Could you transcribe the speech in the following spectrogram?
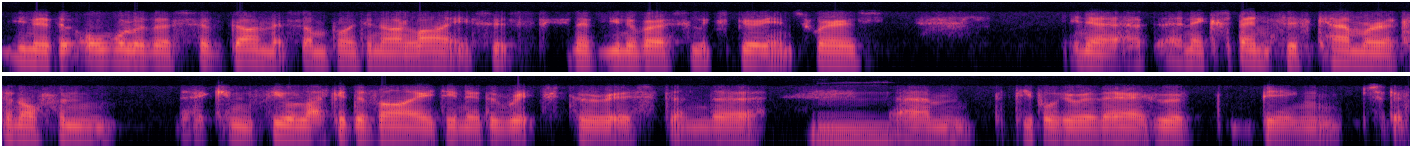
you know that all of us have done at some point in our lives. It's kind of universal experience. Whereas you know an expensive camera can often it can feel like a divide. You know, the rich tourist and the, mm. um, the people who are there who are being sort of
